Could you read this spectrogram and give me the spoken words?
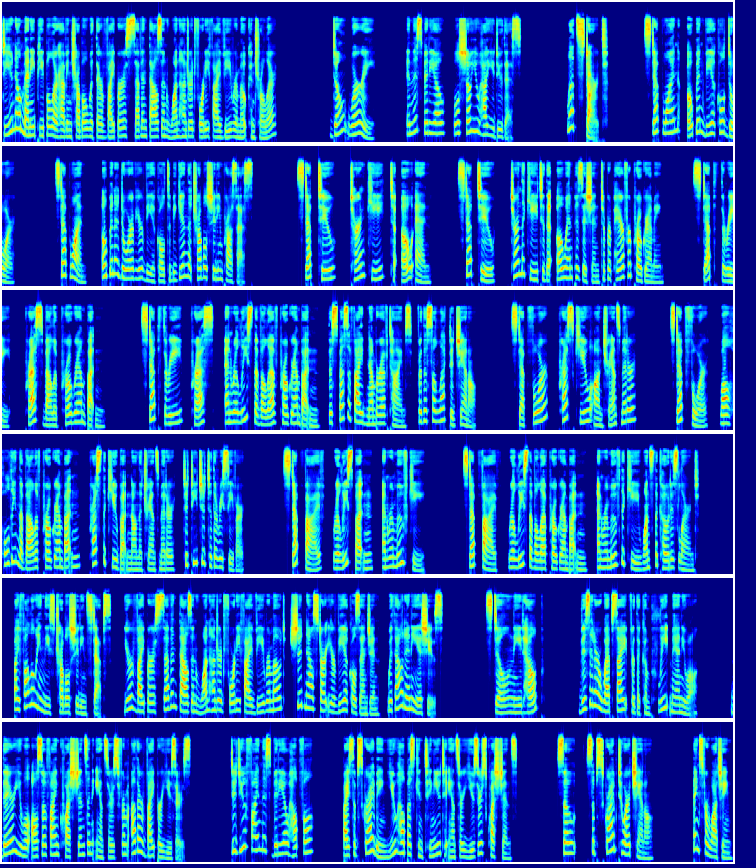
Do you know many people are having trouble with their Viper 7145V remote controller? Don't worry. In this video, we'll show you how you do this. Let's start. Step 1. Open vehicle door. Step 1. Open a door of your vehicle to begin the troubleshooting process. Step 2. Turn key to ON. Step 2. Turn the key to the ON position to prepare for programming. Step 3 press VALEV Program button. Step 3. Press and release the VALEV Program button the specified number of times for the selected channel. Step 4. Press Q on transmitter. Step 4. While holding the VALEV Program button, press the Q button on the transmitter to teach it to the receiver. Step 5. Release button and remove key. Step 5. Release the VALEV Program button and remove the key once the code is learned. By following these troubleshooting steps, your Viper 7145V remote should now start your vehicle's engine without any issues. Still need help? Visit our website for the complete manual. There you will also find questions and answers from other Viper users. Did you find this video helpful? By subscribing, you help us continue to answer users' questions. So, subscribe to our channel. Thanks for watching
